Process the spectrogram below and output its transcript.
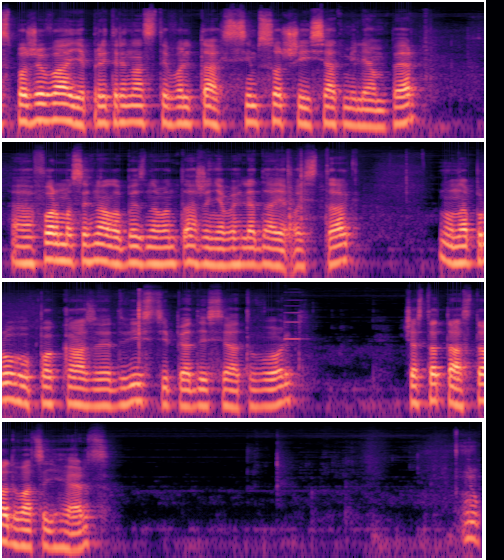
Споживає при 13 вольтах 760 мА. Е, Форма сигналу без навантаження виглядає ось так. Ну, напругу показує 250 вольт. Частота 120 Гц. Ну,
